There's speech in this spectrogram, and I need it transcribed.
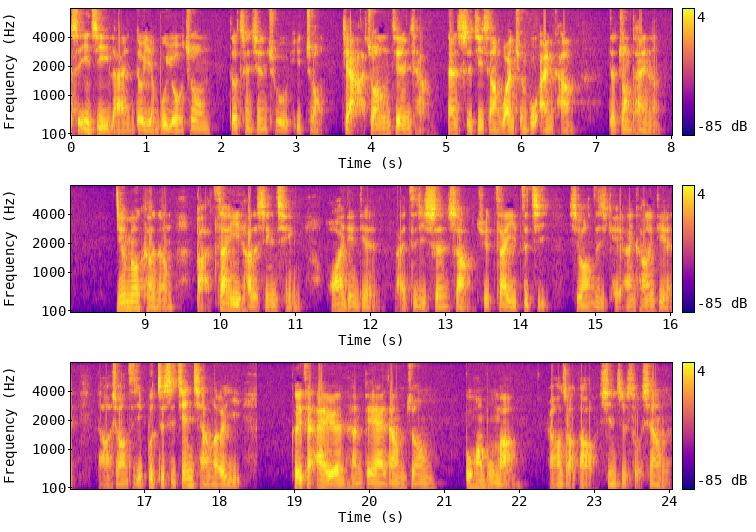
是一直以来你都言不由衷，都呈现出一种假装坚强？但实际上完全不安康的状态呢？你有没有可能把在意他的心情花一点点来自己身上，去在意自己，希望自己可以安康一点，然后希望自己不只是坚强而已，可以在爱人和被爱当中不慌不忙，然后找到心之所向呢？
